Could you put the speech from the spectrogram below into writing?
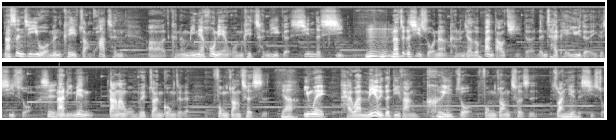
那甚至于我们可以转化成啊，可能明年后年我们可以成立一个新的系。嗯嗯。那这个系所呢，可能叫做半导体的人才培育的一个系所。是。那里面当然我们会专攻这个封装测试。呀。因为台湾没有一个地方可以做封装测试。专业的系所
